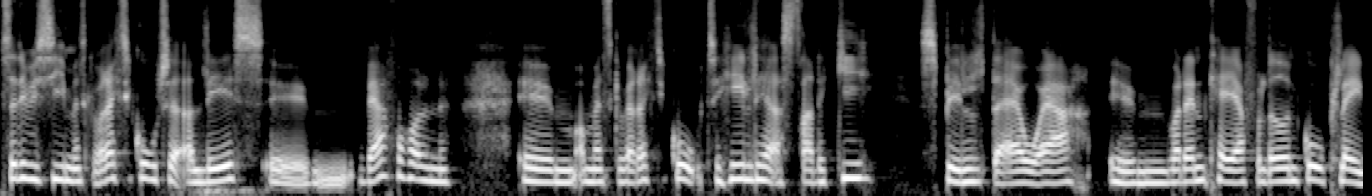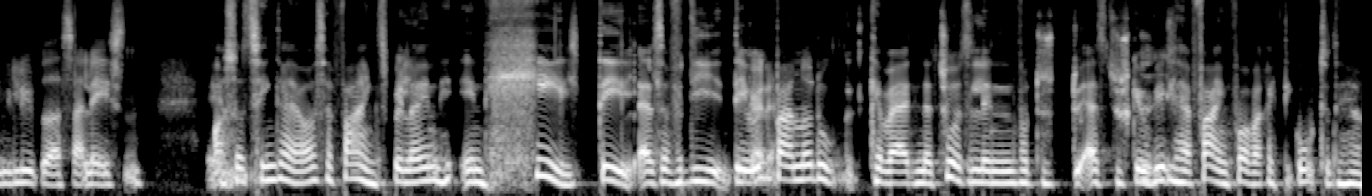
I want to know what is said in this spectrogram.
Så det vil sige, at man skal være rigtig god til at læse øh, vejrforholdene, øh, og man skal være rigtig god til hele det her strategispil, der jo er. Øh, hvordan kan jeg få lavet en god plan i løbet af sejladsen? Og så tænker jeg også, at erfaring spiller en, en hel del. Altså, fordi det, det er jo ikke det. bare noget, du kan være et naturtalent, for du, du, altså, du skal jo virkelig have erfaring for at være rigtig god til det her.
